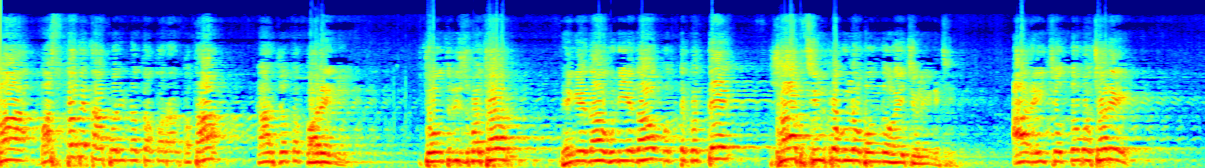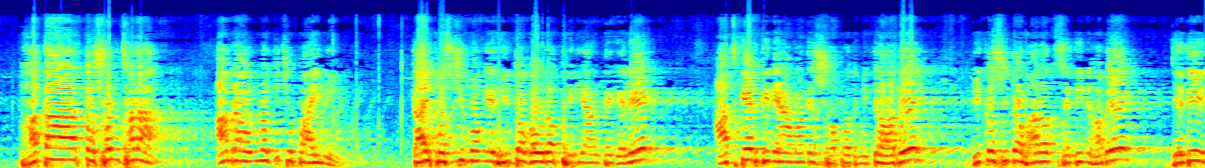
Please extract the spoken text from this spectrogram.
বা বাস্তবে তা পরিণত করার কথা কার্যত করেনি। চৌত্রিশ বছর ভেঙে দাও ঘুরিয়ে দাও, করতে করতে সব শিল্পগুলো বন্ধ হয়ে চলে গেছে। আর এই চোদ্দ বছরে ভাতা আর তোষণ ছাড়া আমরা অন্য কিছু পাইনি। তাই পশ্চিমবঙ্গের হিত গৌরব ফিরিয়ে আনতে গেলে আজকের দিনে আমাদের শপথ নিতে হবে। বিকশিত ভারত সেদিন হবে, যেদিন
